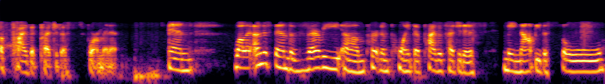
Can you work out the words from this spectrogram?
of private prejudice for a minute. And while I understand the very um, pertinent point that private prejudice may not be the sole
